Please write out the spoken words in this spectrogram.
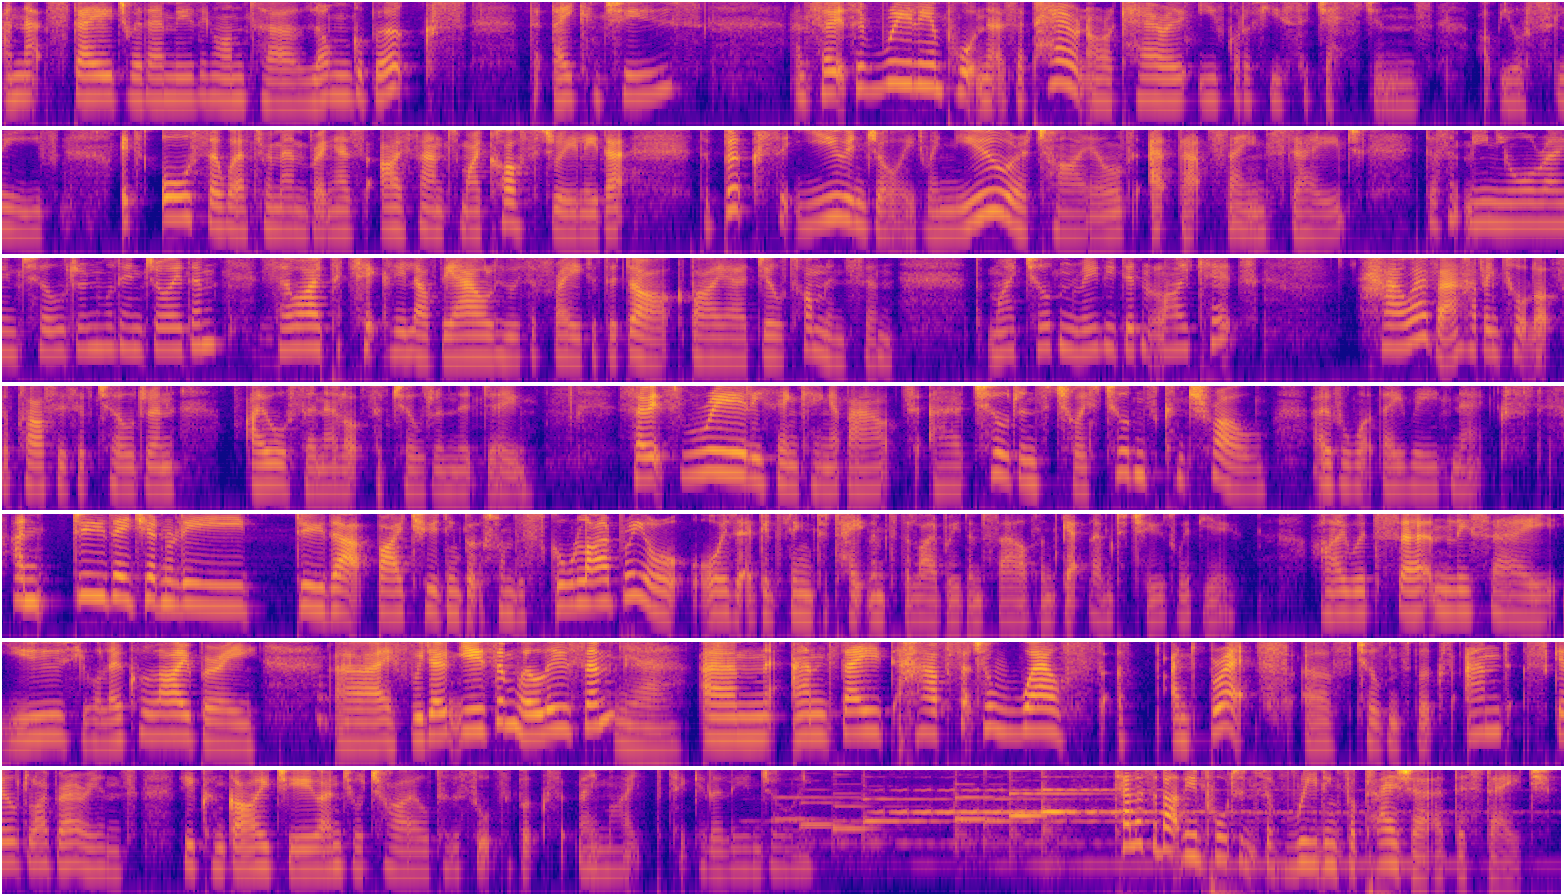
and that stage where they're moving on to longer books that they can choose. And so it's really important that as a parent or a carer, you've got a few suggestions up your sleeve. It's also worth remembering, as I found to my cost really, that the books that you enjoyed when you were a child at that same stage doesn't mean your own children will enjoy them. So I particularly love The Owl Who Was Afraid of the Dark by uh, Jill Tomlinson, but my children really didn't like it. However, having taught lots of classes of children, I also know lots of children that do. So it's really thinking about uh, children's choice, children's control over what they read next. And do they generally do that by choosing books from the school library, or, or is it a good thing to take them to the library themselves and get them to choose with you? I would certainly say use your local library. Uh, if we don't use them, we'll lose them. Yeah. Um, and they have such a wealth of and breadth of children's books and skilled librarians who can guide you and your child to the sorts of books that they might particularly enjoy. Tell us about the importance of reading for pleasure at this stage.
